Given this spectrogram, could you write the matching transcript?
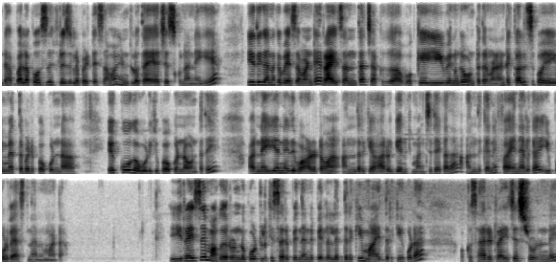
డబ్బాలో పోసి ఫ్రిడ్జ్లో పెట్టేసాము ఇంట్లో తయారు చేసుకున్న నెయ్యి. ఇది కనుక వేసామంటే రైస్ అంతా చక్కగా ఒకే ఈవెన్గా ఉంటుంది అనమాట అంటే కలిసిపోయి మెత్తబడిపోకుండా ఎక్కువగా ఉడికిపోకుండా ఉంటుంది. ఆ నెయ్యి అనేది వాడటం అందరికీ ఆరోగ్యానికి మంచిదే కదా అందుకని ఫైనల్గా ఇప్పుడు వేస్తున్నాను అనమాట ఈ రైసే మాకు రెండు పూట్లకి సరిపోయిందండి. పిల్లలిద్దరికీ మా ఇద్దరికీ కూడా. ఒకసారి ట్రై చేసి చూడండి.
